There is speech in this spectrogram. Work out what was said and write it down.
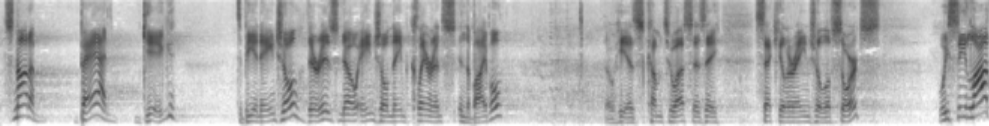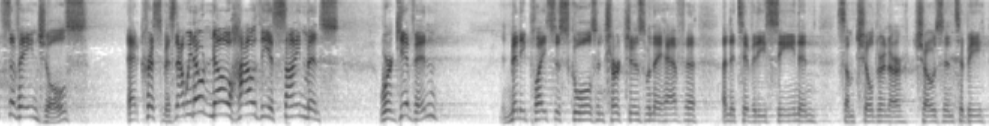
it's not a bad gig to be an angel. There is no angel named Clarence in the Bible though he has come to us as a secular angel of sorts. We see lots of angels at Christmas. Now, we don't know how the assignments were given. In many places, schools and churches, when they have a, a, nativity scene, and some children are chosen to be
